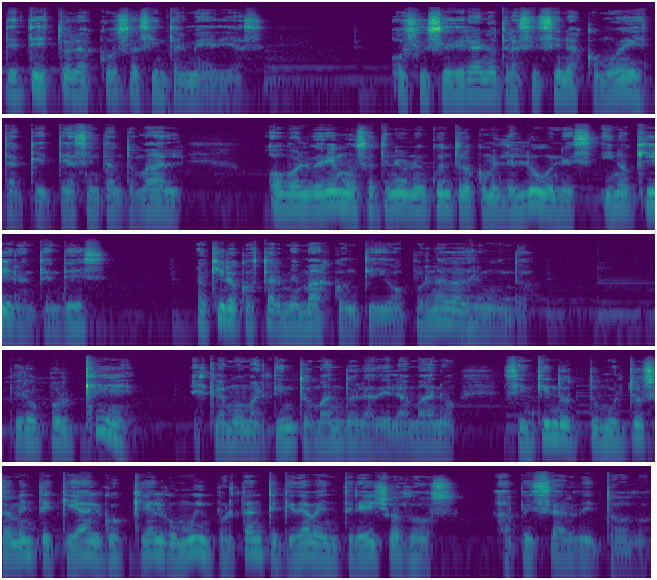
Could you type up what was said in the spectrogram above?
Detesto las cosas intermedias. O sucederán otras escenas como esta que te hacen tanto mal, o volveremos a tener un encuentro como el del lunes, y no quiero, ¿entendés? No quiero acostarme más contigo, por nada del mundo. ¿Pero por qué? exclamó Martín tomándola de la mano, sintiendo tumultuosamente que algo, que algo muy importante quedaba entre ellos dos, a pesar de todo.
